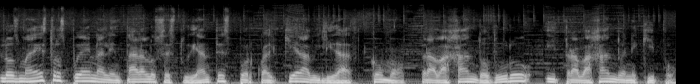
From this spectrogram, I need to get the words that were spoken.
Los maestros pueden alentar a los estudiantes por cualquier habilidad, como trabajando duro y trabajando en equipo.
